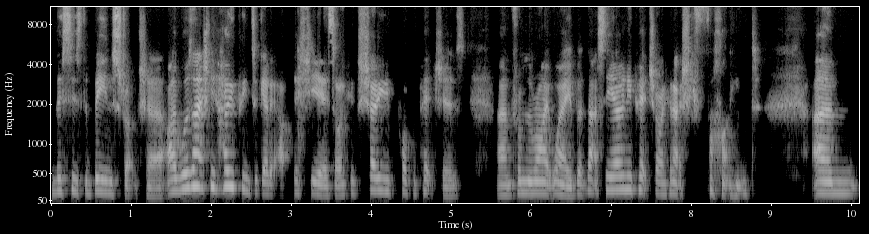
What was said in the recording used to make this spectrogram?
this is the bean structure. I was actually hoping to get it up this year so I could show you proper pictures um, from the right way, but that's the only picture I could actually find. Um,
